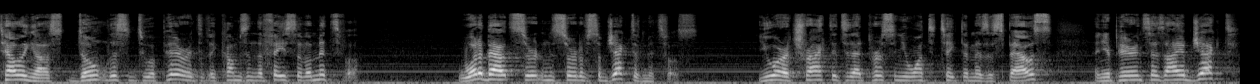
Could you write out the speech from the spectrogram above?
telling us don't listen to a parent if it comes in the face of a mitzvah? What about certain sort of subjective mitzvahs? You are attracted to that person, you want to take them as a spouse, and your parent says, I object.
